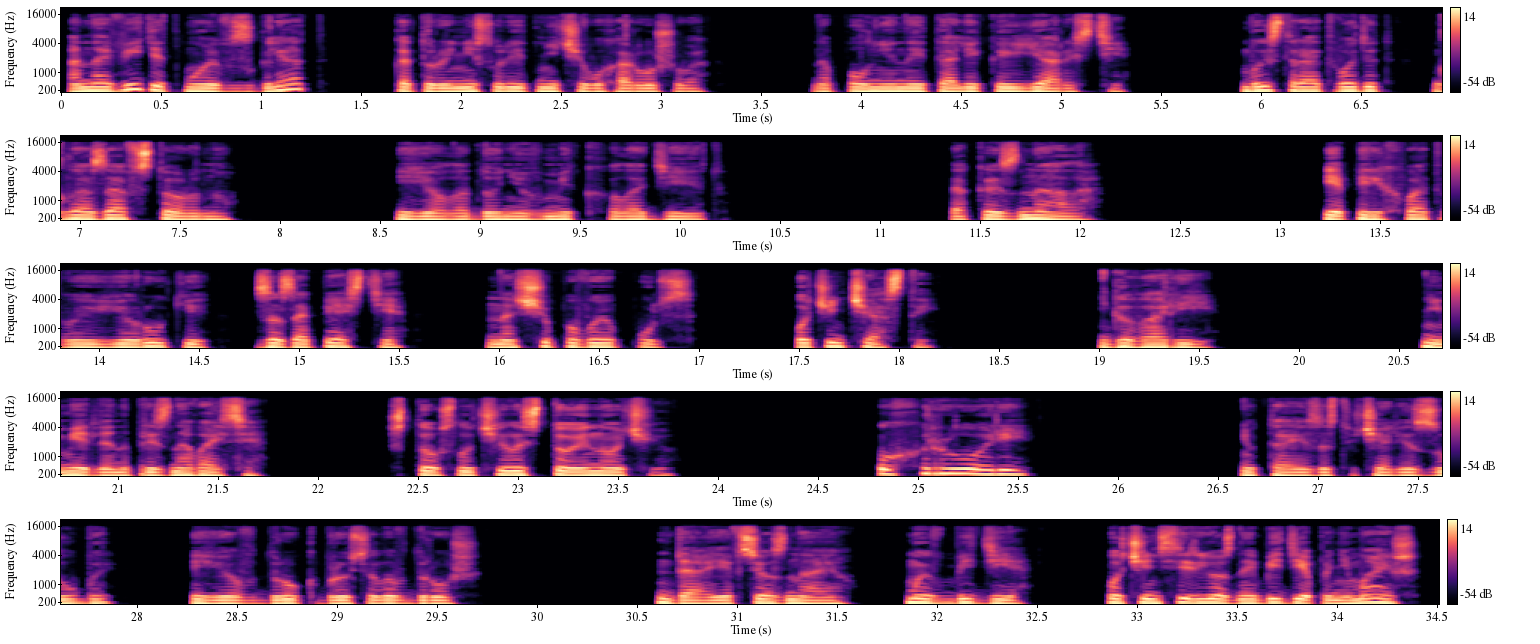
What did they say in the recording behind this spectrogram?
Она видит мой взгляд, который не сулит ничего хорошего, наполненный таликой ярости, быстро отводит глаза в сторону. Ее ладони вмиг холодеют. Так и знала. Я перехватываю ее руки за запястье, нащупываю пульс. Очень частый. Говори. Немедленно признавайся. Что случилось той ночью? Ох, Рори. У Таи застучали зубы, ее вдруг бросило в дрожь. Да, я все знаю. Мы в беде. Очень серьезной беде, понимаешь?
